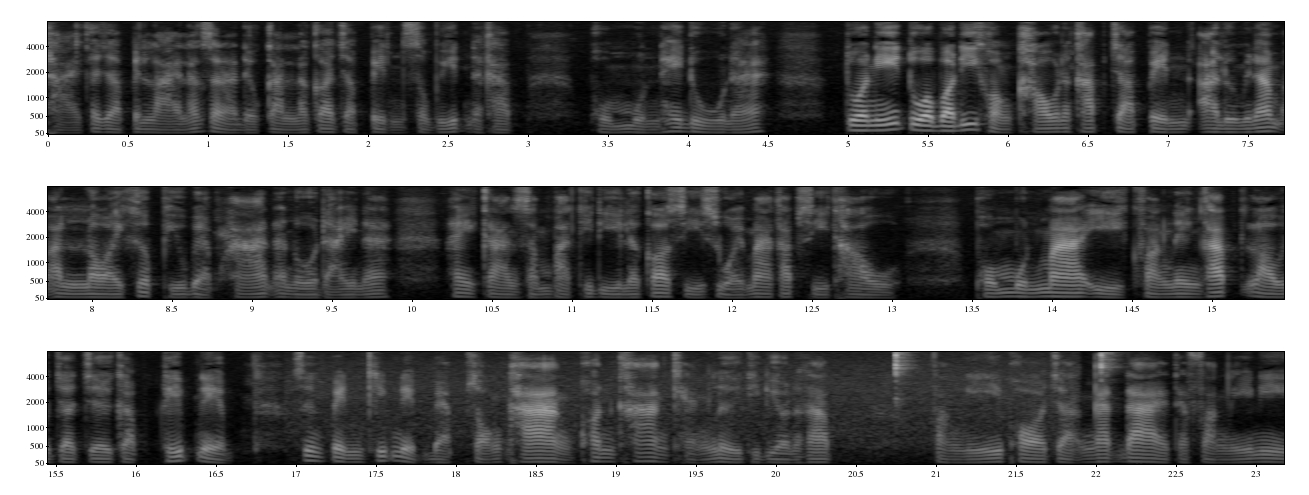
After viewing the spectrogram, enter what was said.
ฉายก็จะเป็นลายลักษณะเดียวกัน แล้วก็จะเป็นสวิตช์นะครับ ผมหมุนให้ดูนะ ตัวนี้ตัว body ของเขานะครับจะเป็นอลูมิเนียมอลลอยเคลือบผิวแบบ hard anodized นะ ให้การสัมผัสที่ดีแล้วก็สีสวยมากครับสีเทา ผมหมุนมาอีกฝั่งหนึ่งครับ เราจะเจอกับคลิปเหน็บซึ่งเป็นคลิปเหน็บแบบ2ข้างค่อนข้างแข็งเลยทีเดียวนะครับ ฝั่งนี้พอจะงัดได้แต่ฝั่งนี้นี่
